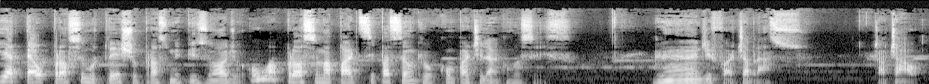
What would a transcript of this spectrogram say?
e até o próximo trecho, o próximo episódio ou a próxima participação que eu compartilhar com vocês. Grande e forte abraço. Tchau, tchau.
